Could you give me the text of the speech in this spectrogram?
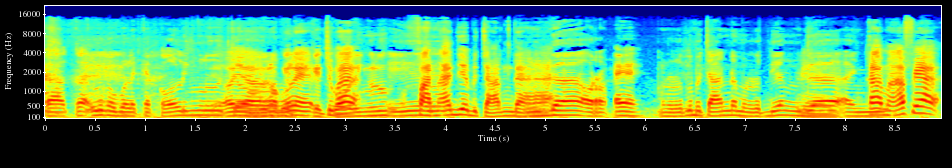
kakak lu nggak boleh catcalling lu Oh iya, coy. nggak boleh. Cuma lu. Iya. fun aja bercanda. Enggak orang eh menurut lu bercanda menurut dia enggak anjing. Kak maaf ya.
